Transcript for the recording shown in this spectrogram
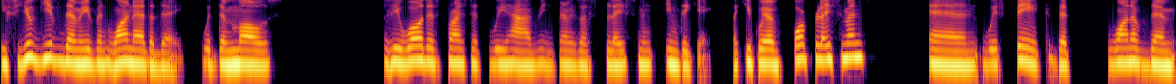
if you give them even one ad a day with the most rewarded price that we have in terms of placement in the game. Like if we have four placements and we think that one of them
